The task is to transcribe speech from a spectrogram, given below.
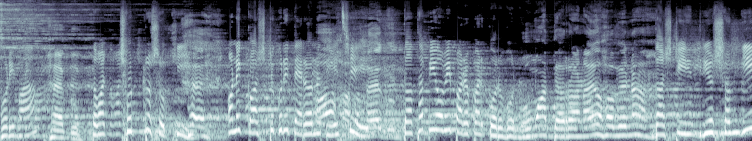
বুড়িমা হ্যাঁ গো। তোমার ছোট্ট সখী হ্যাঁ। অনেক কষ্ট করে তেরো আনা দিয়েছে হ্যাঁ তথাপিও আমি পারাপার করব না। ও তেরো আনায়ও হবে না। দশটি ইন্দ্রিয়র সঙ্গে।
